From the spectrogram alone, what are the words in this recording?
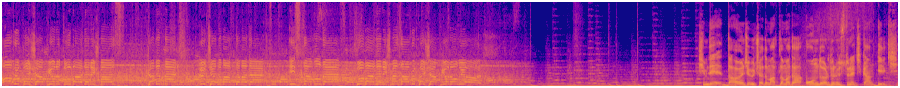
Avrupa şampiyonu Tuğba Danışmaz. Kadınlar 3 adım atlamada Şimdi daha önce 3 adım atlamada 14'ün üstüne çıkan ilk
